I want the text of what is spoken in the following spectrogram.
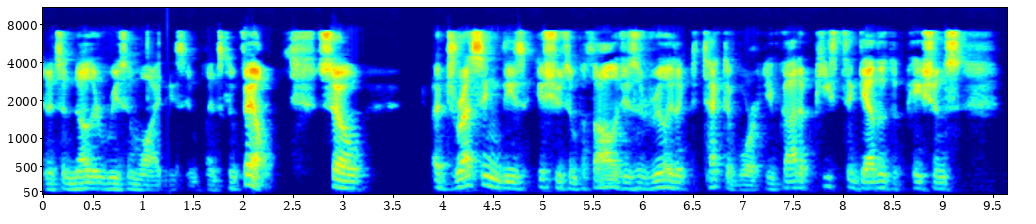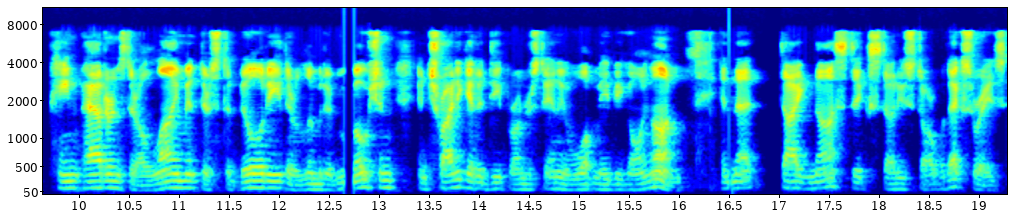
And it's another reason why these implants can fail. So addressing these issues and pathologies is really like detective work. You've got to piece together the patient's pain patterns, their alignment, their stability, their limited motion, and try to get a deeper understanding of what may be going on. And that diagnostic studies start with x-rays.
